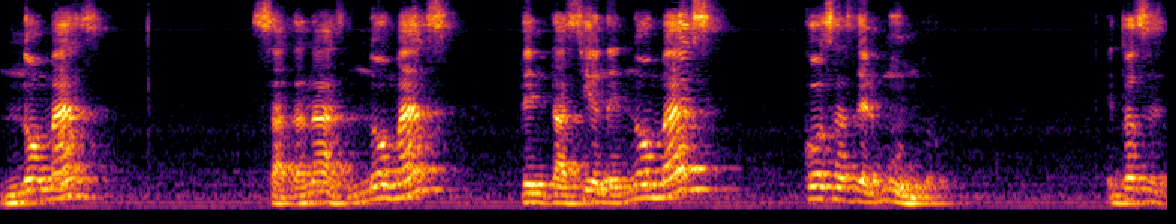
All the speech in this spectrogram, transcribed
No más Satanás, no más tentaciones, no más cosas del mundo. Entonces,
